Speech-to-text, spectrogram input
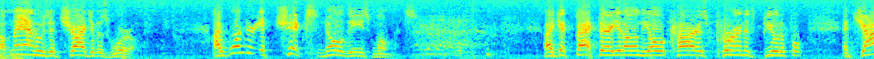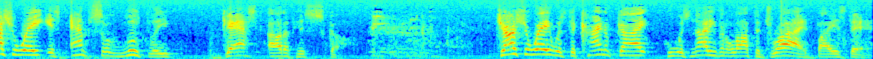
A man who's in charge of his world. I wonder if chicks know these moments. I get back there, you know, and the old car is purring, it's beautiful. And Joshua is absolutely gassed out of his skull. Joshua was the kind of guy who was not even allowed to drive by his dad.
